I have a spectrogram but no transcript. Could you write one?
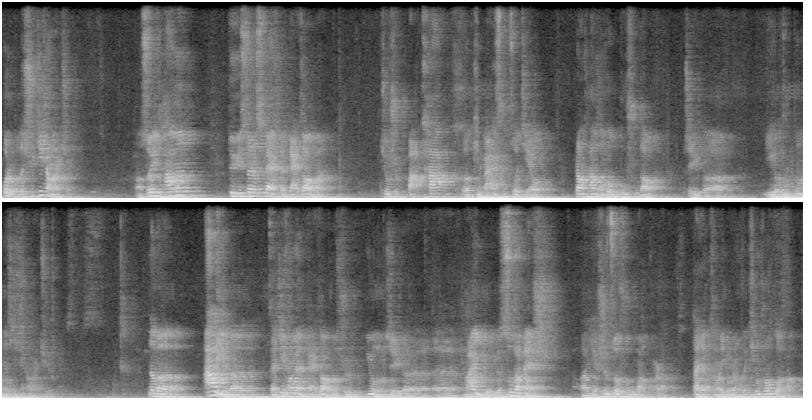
或者我的虚机上面去？啊，所以他们对于 Service Mesh 的改造呢，就是把它和 K8s 做结耦，让它能够部署到这个一个普通的机器上面去。那么阿里呢？在这方面的改造呢，是用这个呃蚂蚁有一个 Super Mesh，啊，也是做服务网格的，大家可能有人会听说过哈。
